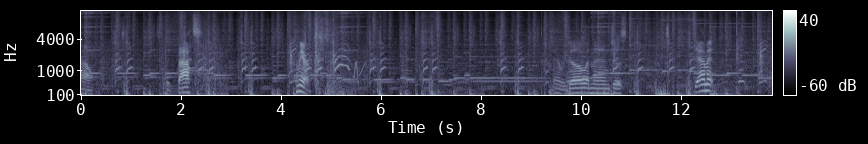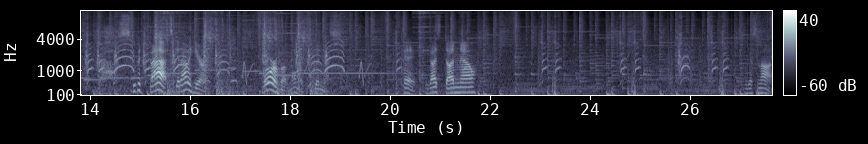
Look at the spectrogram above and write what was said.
Ow. Stupid bats. Come here. There we go, and then just... Damn it! Stupid bats! Get out of here! Four of them! Oh my goodness. Okay, you guys done now? Guess not.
